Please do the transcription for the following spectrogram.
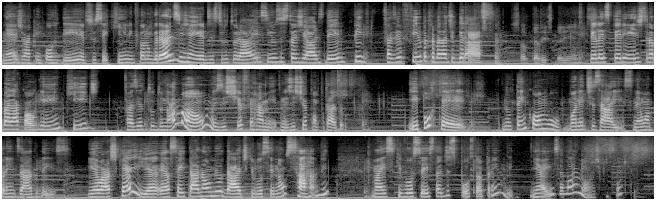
né, Joaquim Cordeiro, Susequini, foram grandes engenheiros estruturais e os estagiários dele faziam fila para trabalhar de graça. Só pela experiência. Pela experiência de trabalhar com alguém que fazia tudo na mão, não existia ferramenta, não existia computador. E por quê? Não tem como monetizar isso, né, um aprendizado desse. E eu acho que é aí, é, é aceitar na humildade que você não sabe, mas que você está disposto a aprender. E aí você vai longe, com certeza.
